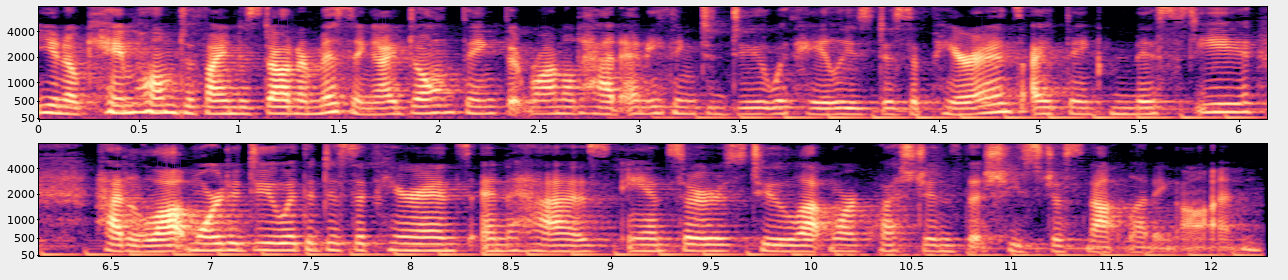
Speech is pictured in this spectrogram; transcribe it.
you know, came home to find his daughter missing. I don't think that Ronald had anything to do with Haleigh's disappearance. I think Misty had a lot more to do with the disappearance and has answers to a lot more questions that she's just not letting on.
